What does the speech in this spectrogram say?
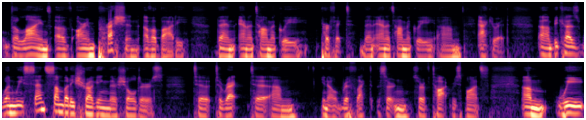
the lines of our impression of a body than anatomically perfect, than anatomically um, accurate. Uh, because when we sense somebody shrugging their shoulders to to re- to um, you know reflect a certain sort of taught response. Um, we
